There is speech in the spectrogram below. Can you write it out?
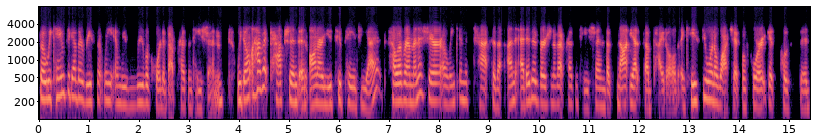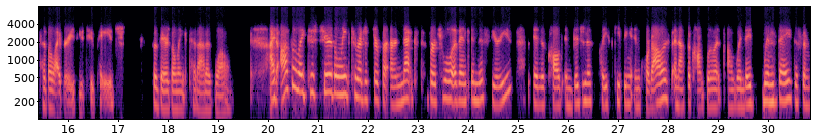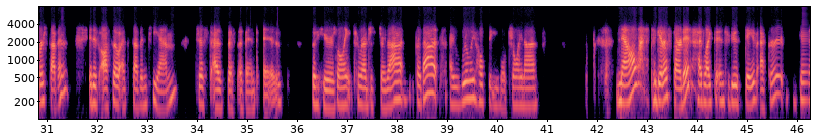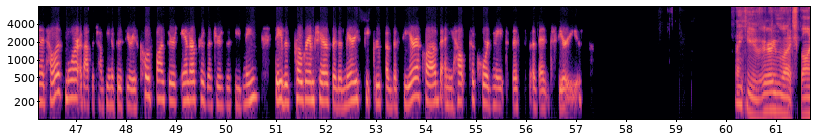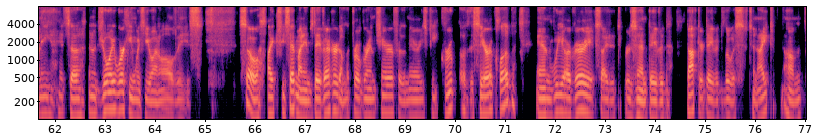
So we came together recently and we re-recorded that presentation. We don't have it captioned and on our YouTube page yet. However, I'm gonna share a link in the chat to the unedited version of that presentation that's not yet subtitled in case you wanna watch it before it gets posted to the library's YouTube page. So there's a link to that as well. I'd also like to share the link to register for our next virtual event in this series. It is called Indigenous Placekeeping in Corvallis and at the Confluence on Wednesday, Wednesday, December 7th. It is also at 7 p.m., just as this event is. So here's a link to register that for that. I really hope that you will join us. Now, to get us started, I'd like to introduce Dave Eckert. Going to tell us more about the Champinefu Series co-sponsors and our presenters this evening. Dave is program chair for the Mary's Peak group of the Sierra Club, and he helped to coordinate this event series. Thank you very much, Bonnie. It's uh, been a joy working with you on all of these. So, like she said, my name is Dave Eckert. I'm the program chair for the Mary's Peak group of the Sierra Club, and we are very excited to present David, Dr. David Lewis tonight, um,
